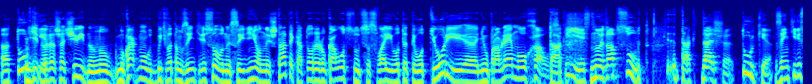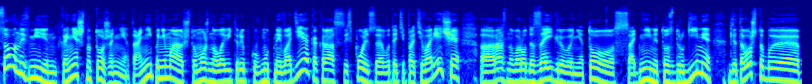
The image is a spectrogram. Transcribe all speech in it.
э, турки... Нет, ну это же очевидно. Ну, ну как могут быть в этом заинтересованы Соединенные Штаты, которые руководствуются своей вот этой вот теорией э, неуправляемого хаоса? Так и есть. Но это абсурд. Так, дальше. Турки заинтересованы в мире? Конечно, тоже нет. Они понимают, что можно ловить рыбку в мутной воде, как раз используя вот эти противоречия, э, разного рода заигрывания то с одними, то с другими, для того, чтобы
